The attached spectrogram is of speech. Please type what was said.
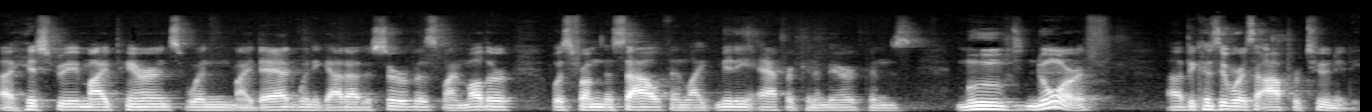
uh, history, of my parents, when my dad, when he got out of service, my mother was from the South, and like many African Americans, moved north uh, because there was opportunity.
